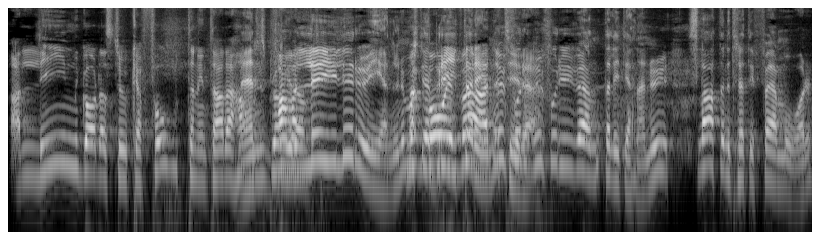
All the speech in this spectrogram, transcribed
ja, Lingard har stukat foten, inte hade han men fan vad löjlig du är nu, nu måste jag bryta dig. Nu får, det? nu får du ju vänta lite grann här. Nu, Zlatan är 35 år.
